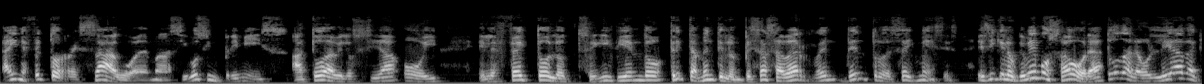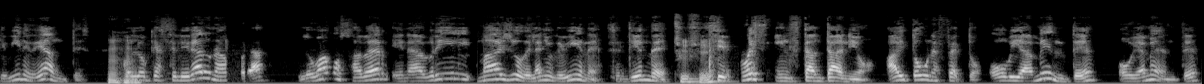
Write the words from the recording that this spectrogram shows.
hay un efecto rezago además. Si vos imprimís a toda velocidad hoy, el efecto lo seguís viendo, estrictamente lo empezás a ver dentro de seis meses. Es decir, que lo que vemos ahora, toda la oleada que viene de antes, con lo que aceleraron ahora, lo vamos a ver en abril, mayo del año que viene, ¿se entiende? Es decir, no es instantáneo, hay todo un efecto. Obviamente, obviamente,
